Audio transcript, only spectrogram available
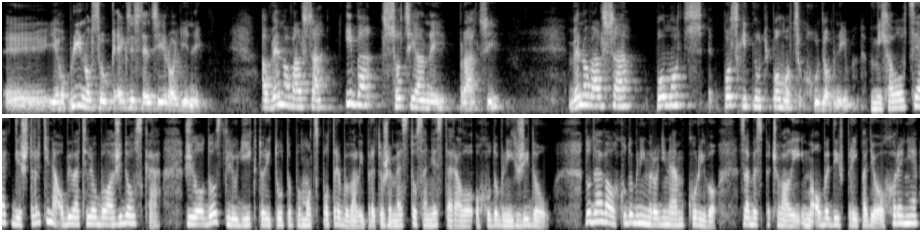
e, jeho prínosu k existencii rodiny. A venoval sa iba sociálnej práci, venoval sa pomoc, poskytnúť pomoc chudobným. V Michalovciach, kde štvrtina obyvateľov bola židovská, žilo dosť ľudí, ktorí túto pomoc potrebovali, pretože mesto sa nestaralo o chudobných židov. Dodával chudobným rodinám kurivo, zabezpečovali im obedy v prípade ochorenia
